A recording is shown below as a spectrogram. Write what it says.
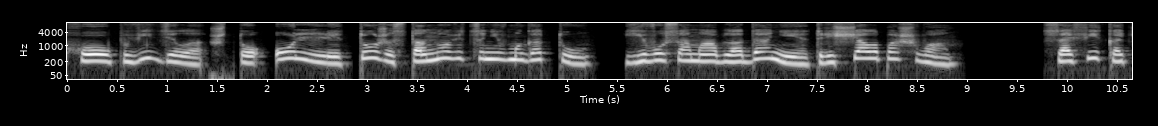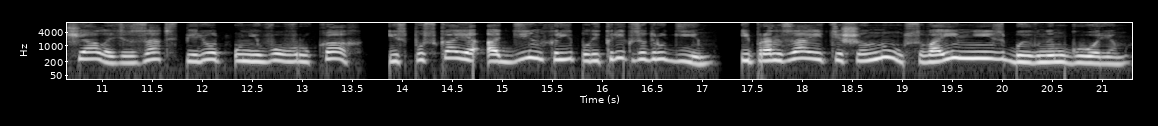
Хоуп видела, что Олли тоже становится невмоготу. Его самообладание трещало по швам. Софи качалась взад-вперед у него в руках, испуская один хриплый крик за другим и пронзая тишину своим неизбывным горем.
